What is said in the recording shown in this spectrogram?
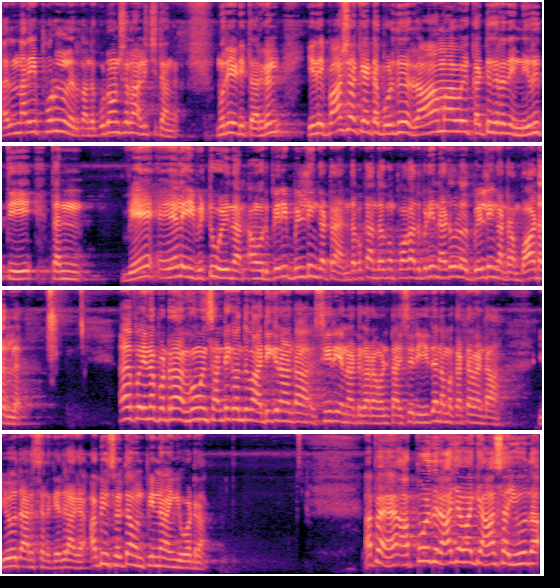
அதில் நிறைய பொருள்கள் இருக்கும். அந்த குடோன்ஸ் எல்லாம் அழிச்சிட்டாங்க. முறியடித்தார்கள். இதை பாஷா கேட்டபொழுது ராமாவை கட்டுகிறதை நிறுத்தி தன் வேலையை விட்டு ஒழிந்தான். அவன் ஒரு பெரிய பில்டிங் கட்டுறான். இந்த பக்கம் அந்த பக்கம் போகாதபடி நடுவில் ஒரு பில்டிங் கட்டுறான் பார்டரில் அப்போ என்ன பண்ணுறான் இவன் சண்டைக்கு வந்து இவன் அடிக்கிறான்டா. சீரிய நாட்டுக்காரன் வந்துட்டான். சரி இதை நம்ம கட்ட வேண்டாம். யூத அரசனுக்கு எதிராக. அப்படின்னு சொல்லிட்டு அவன் பின்ன வாங்கி ஓடுறான். அப்போ அப்பொழுது ராஜாவாகி ஆசா யூதா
